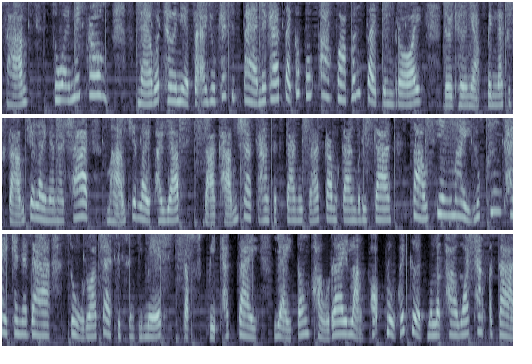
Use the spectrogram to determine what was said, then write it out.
2023 สวยไม่พร่อง แม้ว่าเธอเนี่ยจะอายุแค่ 18 นะคะ แต่ก็พกพาความมั่นใจเต็มร้อย โดยเธอเนี่ยเป็นนักศึกษาวิทยาลัยนานาชาติ มหาวิทยาลัยพายัพสาขาวิชาการจัดการอุตสาหกรรมการบริการ สาวเชียงใหม่ ลูกครึ่งไทยแคนาดา สูง 180 เซนติเมตร กับสปีดทัดใจ ใหญ่ต้องเผาไร่หลังเพาะปลูกให้เกิดมลภาวะทางอากาศ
